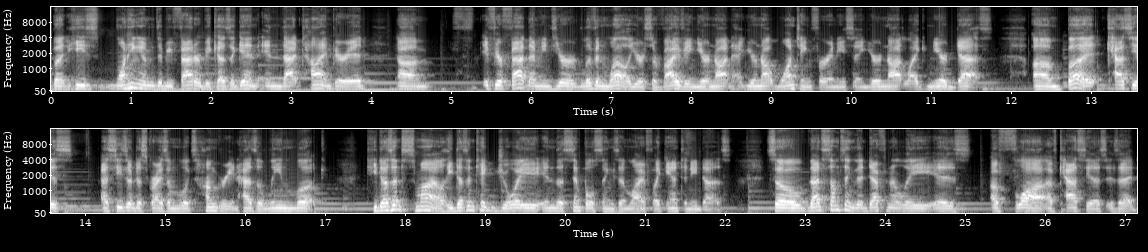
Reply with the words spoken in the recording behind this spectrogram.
but he's wanting him to be fatter because, again, in that time period, um, if you're fat, that means you're living well, you're surviving, you're not you're not wanting for anything, you're not like near death. Um, but Cassius, as Caesar describes him, looks hungry and has a lean look. He doesn't smile. He doesn't take joy in the simple things in life like Antony does. So that's something that definitely is a flaw of Cassius is that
